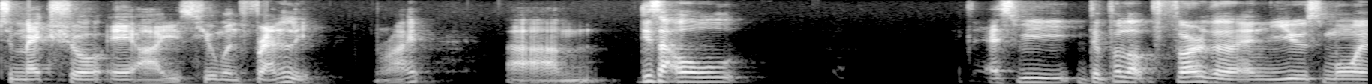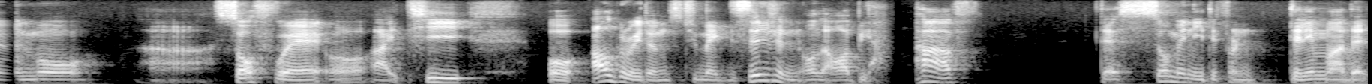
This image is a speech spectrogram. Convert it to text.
to make sure AI is human friendly, right? Um, these are all, as we develop further and use more and more uh, software or IT or algorithms to make decisions on our behalf, there's so many different dilemma that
